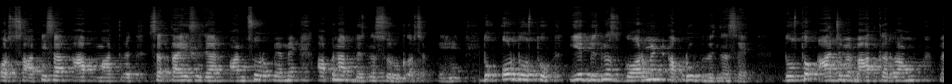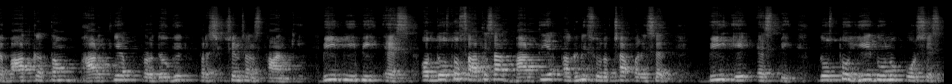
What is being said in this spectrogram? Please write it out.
और साथ ही साथ आप मात्र सत्ताईस रुपए में अपना बिज़नेस शुरू कर सकते हैं। तो और दोस्तों, ये बिज़नेस गवर्नमेंट अप्रूव्ड बिज़नेस है। दोस्तों, आज मैं बात कर रहा हूँ, मैं बात करता हूँ भारतीय प्रौद्योगिक प्रशिक्षण संस्थान की बीपीपीएस और दोस्तों, साथ ही साथ भारतीय अग्नि सुरक्षा परिषद बी ए एस पी दोस्तों, ये दोनों कोर्सेस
